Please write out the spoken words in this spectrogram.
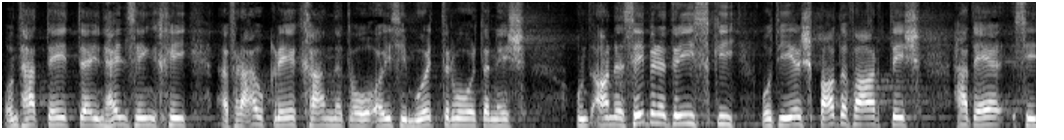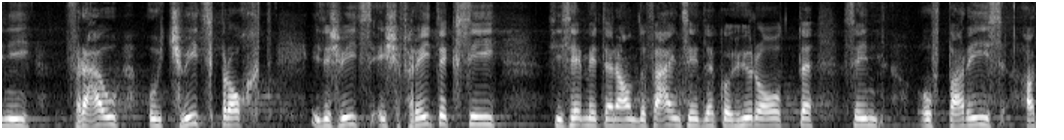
Und hat dort in Helsinki eine Frau gelernt, die unsere Mutter geworden ist. Und an 37, wo die erste Badefahrt ist, hat er seine Frau in die Schweiz gebracht. In der Schweiz war Frieden. Sie sind miteinander auf Einsiedler heiraten, sind auf Paris an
